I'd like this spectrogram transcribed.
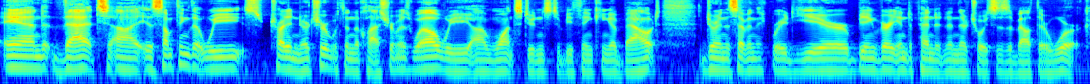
And that uh, is something that we try to nurture within the classroom as well. We want students to be thinking about during the seventh grade year being very independent in their choices about their work.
